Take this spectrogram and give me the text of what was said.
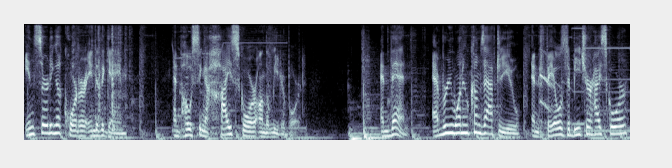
inserting a quarter into the game, and posting a high score on the leaderboard. And then, everyone who comes after you and fails to beat your high score,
